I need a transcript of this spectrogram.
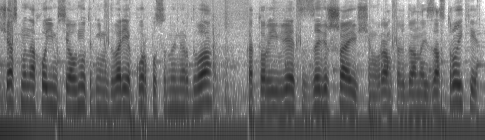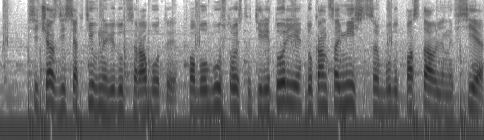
Сейчас мы находимся во внутреннем дворе корпуса номер два, который является завершающим в рамках данной застройки. Сейчас здесь активно ведутся работы по благоустройству территории. До конца месяца будут поставлены все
